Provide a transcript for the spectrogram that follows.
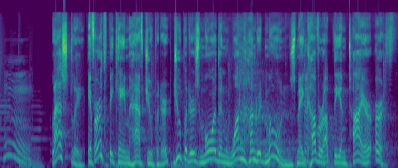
Hmm. Lastly, if Earth became half Jupiter, Jupiter's more than 100 moons may cover up the entire Earth.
